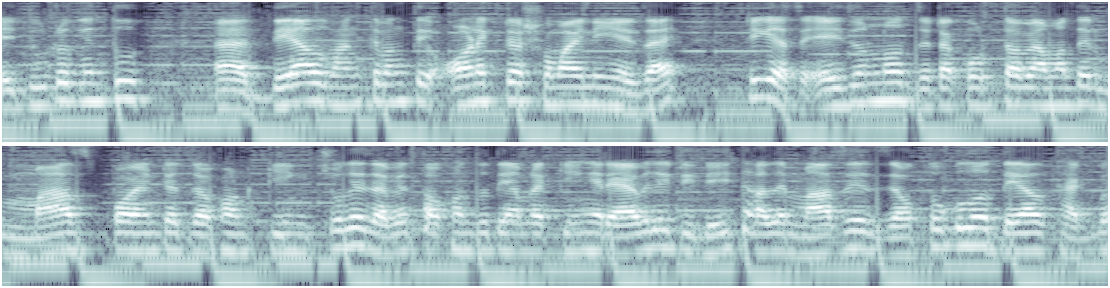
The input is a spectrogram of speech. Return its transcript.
এই দুটো কিন্তু দেয়াল ভাঙতে ভাঙতে অনেকটা সময় নিয়ে যায়, ঠিক আছে? এই জন্য যেটা করতে হবে আমাদের মাঝ পয়েন্টে যখন কিং চলে যাবে, তখন যদি আমরা কিংয়ের অ্যাবিলিটি দিই, তাহলে মাঝে যতগুলো দেয়াল থাকবে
